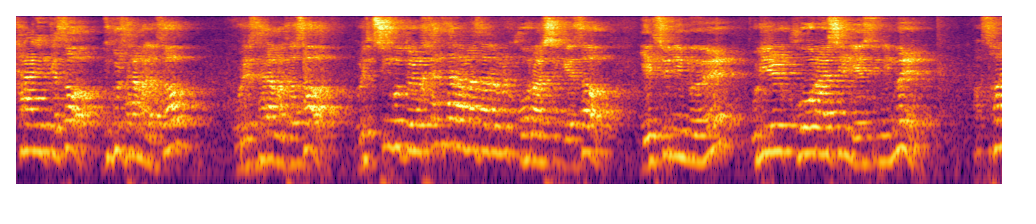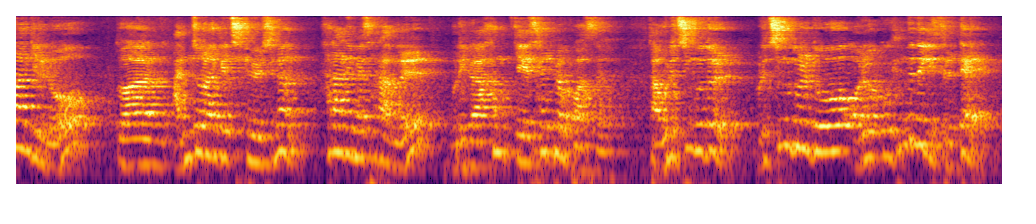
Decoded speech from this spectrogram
하나님께서 누굴 사랑하셔서 우리를 사랑하셔서 우리 친구들 한 사람 한 사람을 구원하시기 위해서 예수님을 우리를 구원하실 예수님을 어, 선한 길로 또한 안전하게 지켜주시는 하나님의 사랑을 우리가 함께 살펴보았어요. 자, 우리 친구들, 우리 친구들도 어렵고 힘든 일이 있을 때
